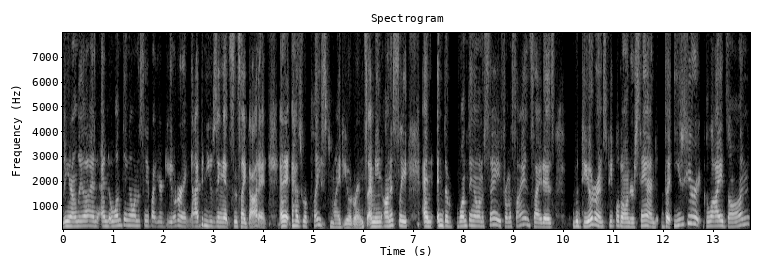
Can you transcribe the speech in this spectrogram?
You know Leila and, and one thing i want to say about your deodorant i've been using it since i got it and it has replaced my deodorants. I mean honestly and and the one thing i want to say from a science side is with deodorants people don't understand the easier it glides on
